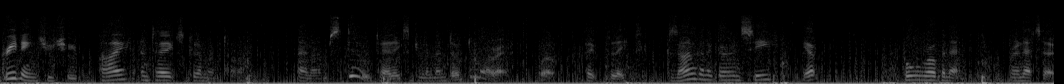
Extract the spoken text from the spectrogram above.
Greetings YouTube, I am Tailix Killa Mentor, and I'm still Tailix Killa Mentor tomorrow, well, hopefully, because I'm going to go and see, yep, Paul Robinett, Renetto.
